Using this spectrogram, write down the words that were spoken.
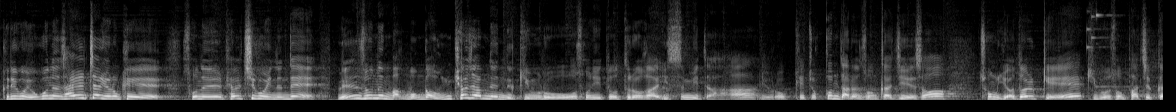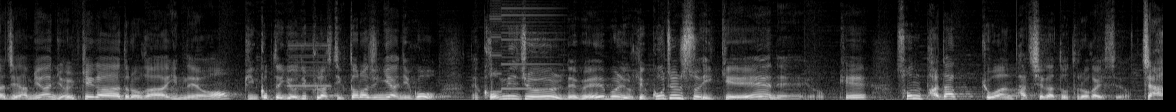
그리고 요거는 살짝 이렇게 손을 펼치고 있는데 왼손은 막 뭔가 움켜잡는 느낌으로 손이 또 들어가 있습니다. 이렇게 조금 다른 손까지 해서 총 8개, 기본 손 parts까지 하면 10개가 들어가 있네요. 빈 껍데기 어디 플라스틱 떨어진 게 아니고 네, 거미줄 네, 웹을 이렇게 꽂을 수 있게 네, 이렇게 손바닥 교환 parts가 또 들어가 있어요. 자,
